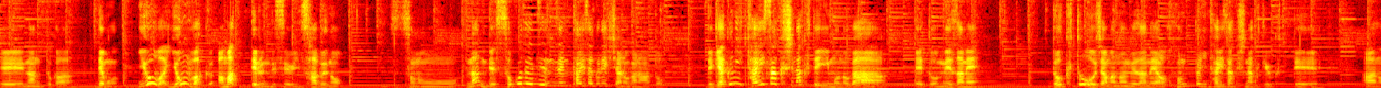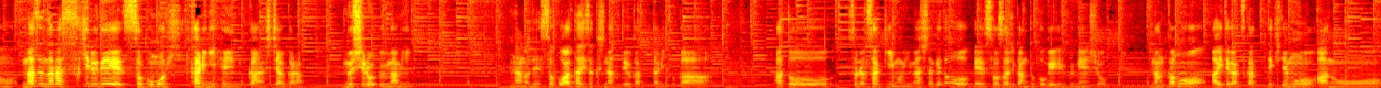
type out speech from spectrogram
えーなんとかでも要は4枠余ってるんですよサブの。そのなんでそこで全然対策できちゃうのかなと。で逆に対策しなくていいものが、えっと目覚め。毒とお邪魔の目覚めは本当に対策しなくてよくってあのなぜならスキルでそこも光に変換しちゃうから。むしろうまみなのでそこは対策しなくてよかったりとか。あとそれはさっきも言いましたけど、えー操作時間と攻撃力減少。なんかも相手が使ってきてもあのー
